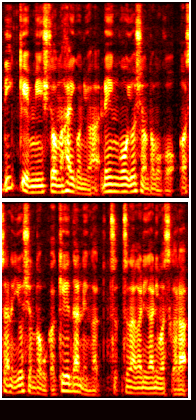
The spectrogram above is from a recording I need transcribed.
立憲民主党の背後には連合吉野智子さらに吉野智子は経団連がつながりがありますから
